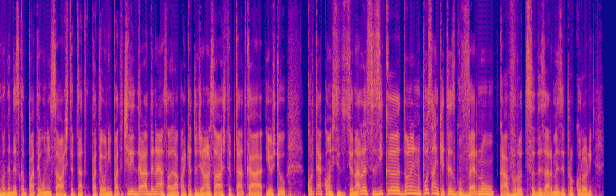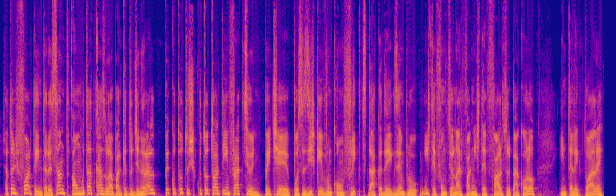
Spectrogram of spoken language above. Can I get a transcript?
mă gândesc că poate unii s-au așteptat, poate unii, poate cei de la DNA sau de la parchetul general s-au așteptat ca, eu știu, Curtea Constituțională să zică, domnule, nu pot să anchetez guvernul că a vrut să dezarmeze procurorii. Și atunci, foarte interesant, au mutat cazul la parchetul general pe cu totul și cu totul alte infracțiuni. Păi ce, poți să zici că e vreun conflict dacă, de exemplu, niște funcționari fac niște falsuri pe acolo, intelectuale?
